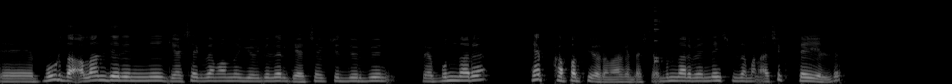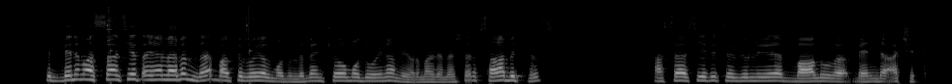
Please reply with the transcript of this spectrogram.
E, burada alan derinliği, gerçek zamanlı gölgeler, gerçekçi dürbün ve bunları hep kapatıyorum arkadaşlar. Bunlar bende hiçbir zaman açık değildir. İşte benim hassasiyet ayarlarım da Battle Royale modunda. Ben çoğu modu oynamıyorum arkadaşlar. Sabit hız. Hassasiyeti çözünürlüğe bağlı olan bende açık.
